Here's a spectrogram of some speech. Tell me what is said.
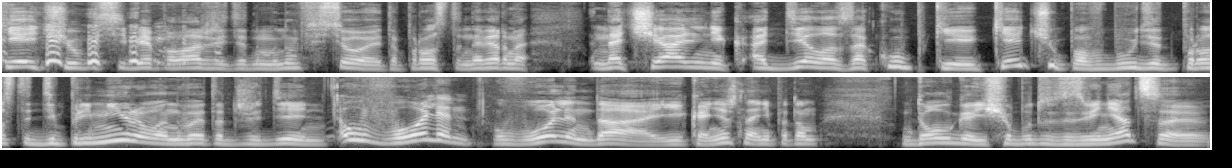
кетчуп себе положить. Я думаю, ну все, это просто, наверное, начальник отдела закупки кетчупов будет просто депримирован в этот же день. Уволен. Уволен, да. И, конечно, они потом долго еще будут извиняться.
